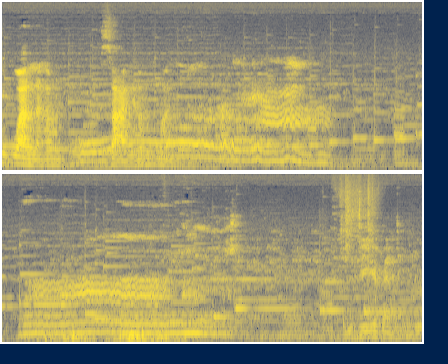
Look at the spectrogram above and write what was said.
ทุกวันแล้วครับสายเขาทุกวันดูที่จะเป็นไหนดี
